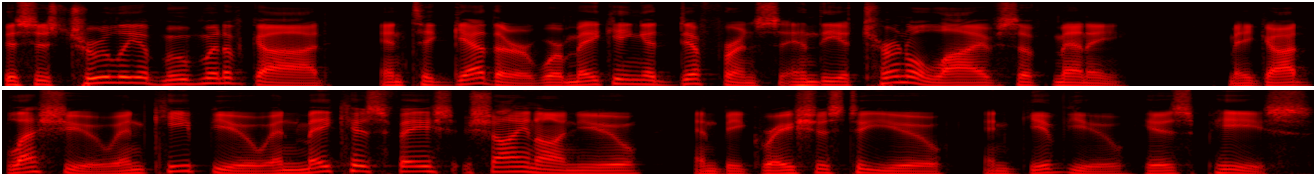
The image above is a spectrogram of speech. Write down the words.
This is truly a movement of God, and together we're making a difference in the eternal lives of many. May God bless you and keep you and make his face shine on you and be gracious to you and give you his peace.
